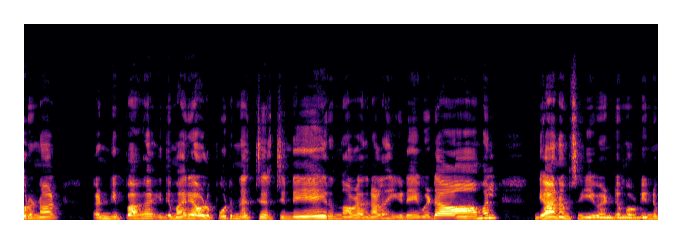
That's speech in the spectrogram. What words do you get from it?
ஒரு நாள் கண்டிப்பாக இது மாதிரி அவளை போட்டு நச்சரிச்சுட்டே இருந்தோம். அவள் அதனால தான் இடைவிடாமல் தியானம் செய்ய வேண்டும் அப்படின்னு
